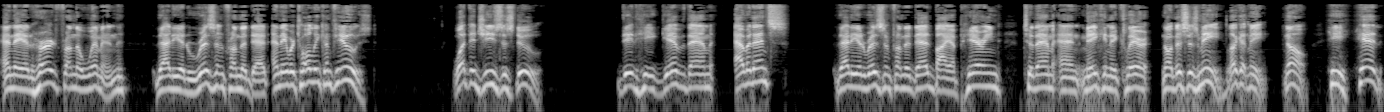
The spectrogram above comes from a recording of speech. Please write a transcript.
And they had heard from the women that he had risen from the dead, and they were totally confused. What did Jesus do? Did he give them evidence that he had risen from the dead by appearing to them and making it clear, no, this is me. Look at me. No, he hid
